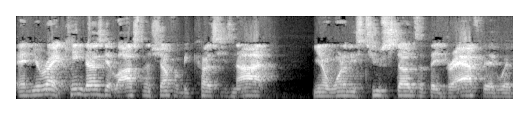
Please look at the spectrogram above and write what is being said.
and you're right. King does get lost in the shuffle because he's not, you know, one of these two studs that they drafted with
